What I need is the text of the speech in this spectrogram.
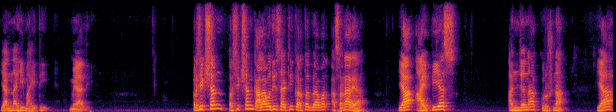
यांना ही माहिती मिळाली. प्रशिक्षण प्रशिक्षण कालावधीसाठी कर्तव्यावर असणाऱ्या या I P S Anjana Krishna या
